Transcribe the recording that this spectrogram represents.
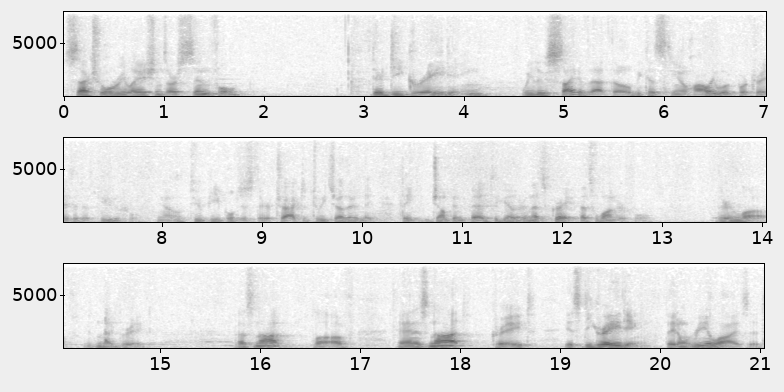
sexual relations are sinful. They're degrading. We lose sight of that though, because you know Hollywood portrays it as beautiful. You know, two people just they're attracted to each other and they, they jump in bed together, and that's great. That's wonderful. They're in love. Isn't that great? That's not love, and it's not great. It's degrading. They don't realize it,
